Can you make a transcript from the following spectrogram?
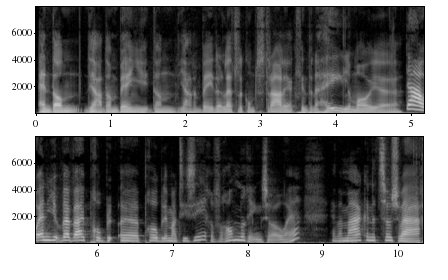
En dan, ja, dan, ben, je, dan, ja, dan ben je er letterlijk om te stralen. Ja, ik vind het een hele mooie... Nou, en je, wij, eh, problematiseren verandering zo, hè. En we maken het zo zwaar.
